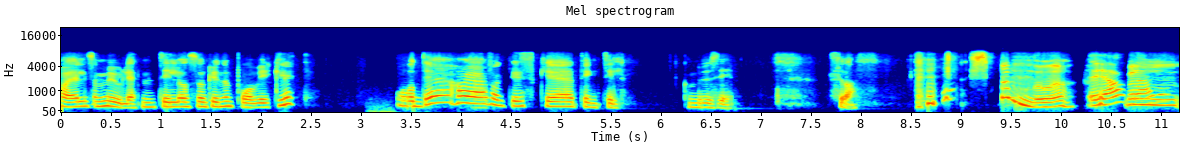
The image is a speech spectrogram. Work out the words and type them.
har jeg liksom muligheten til å kunne påvirke litt. Og det har jeg faktisk eh, tenkt til, kan du si. Så. Spennende! Ja, men,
